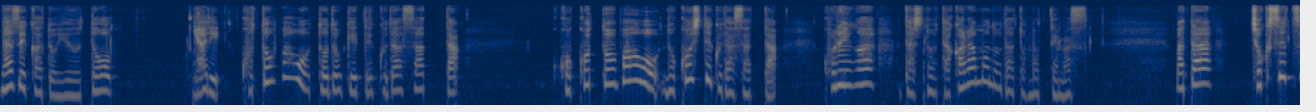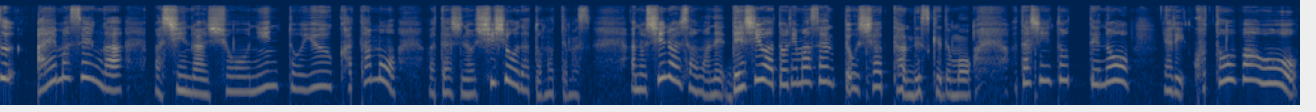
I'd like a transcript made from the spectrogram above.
なぜかというと、やはり言葉を届けてくださった、言葉を残してくださった、これが私の宝物だと思っています。また、直接会えませんが、まあ、親鸞上人という方も私の師匠だと思ってます。あの、親鸞さんはね、弟子は取りませんっておっしゃったんですけども、私にとっての、やはり言葉を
